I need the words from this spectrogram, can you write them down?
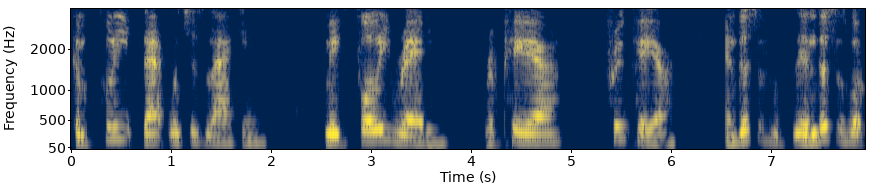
complete that which is lacking, make fully ready, repair, prepare. And this is and this is what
